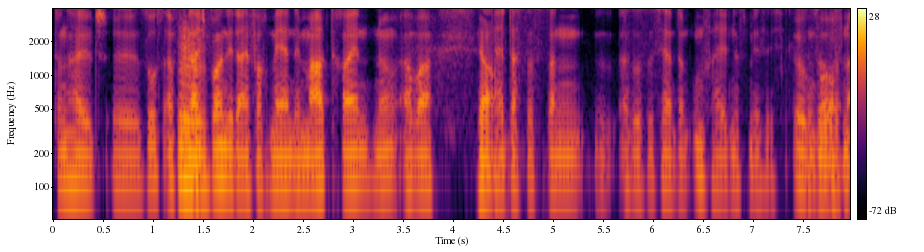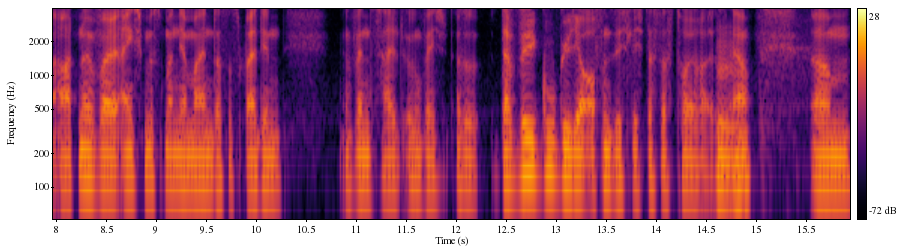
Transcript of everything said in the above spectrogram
dann halt äh, so ist. Aber vielleicht mhm. wollen sie da einfach mehr in den Markt rein, ne? Aber ja. äh, dass das dann, also es ist ja dann unverhältnismäßig irgendwo also, auf eine Art, ne? Weil eigentlich müsste man ja meinen, dass es bei den Wenn es halt irgendwelche, also da will Google ja offensichtlich, dass das teurer ist, mhm. ja. Ähm,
